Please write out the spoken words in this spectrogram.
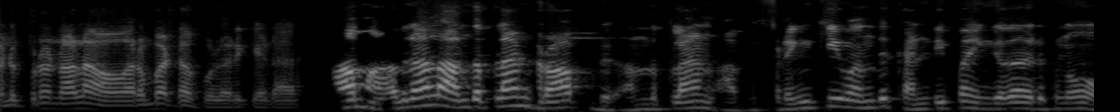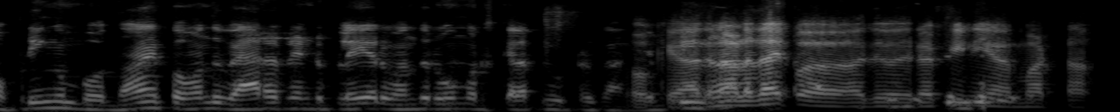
அனுப்புறனால அவன் வரமாட்டான் போல இருக்கேடா. ஆமா அதனால அந்த பிளான் டிராப்டு அந்த பிளான் ஃப்ரெங்கி வந்து கண்டிப்பா இங்க தான் இருக்கணும் அப்படிங்கும் போது தான் இப்ப வந்து வேற ரெண்டு பிளேயர் வந்து ரூமர்ஸ் கிளப்பி விட்டுருக்காங்க. ஓகே அதனாலதான் இப்ப அது ரஃபினியா மாட்டான்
